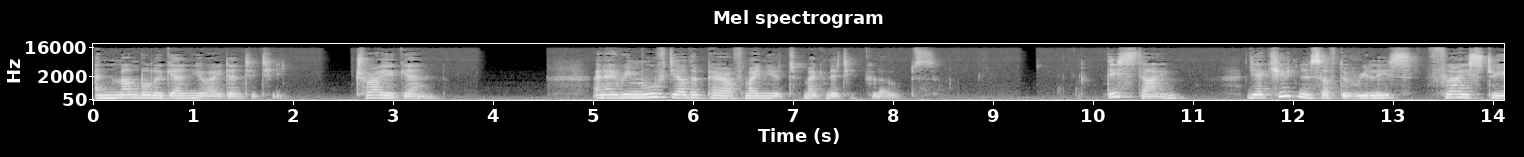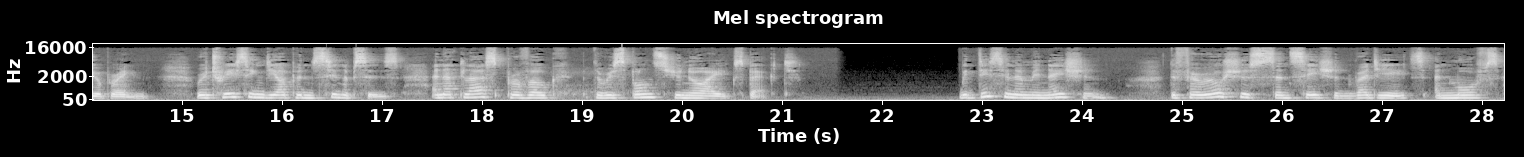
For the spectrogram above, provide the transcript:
and mumble again your identity. Try again. And I remove the other pair of minute magnetic globes. This time, the acuteness of the release flies to your brain, retracing the open synapses, and at last provoke the response you know I expect. With this illumination, the ferocious sensation radiates and morphs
